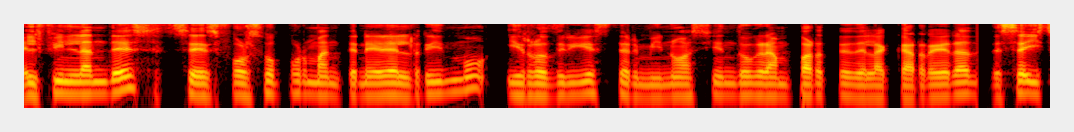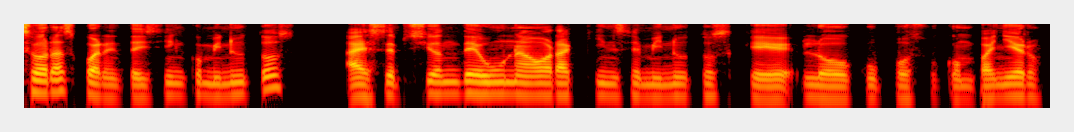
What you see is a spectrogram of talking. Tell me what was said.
El finlandés se esforzó por mantener el ritmo y Rodríguez terminó haciendo gran parte de la carrera de 6 horas 45 minutos, a excepción de una hora 15 minutos que lo ocupó su compañero.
